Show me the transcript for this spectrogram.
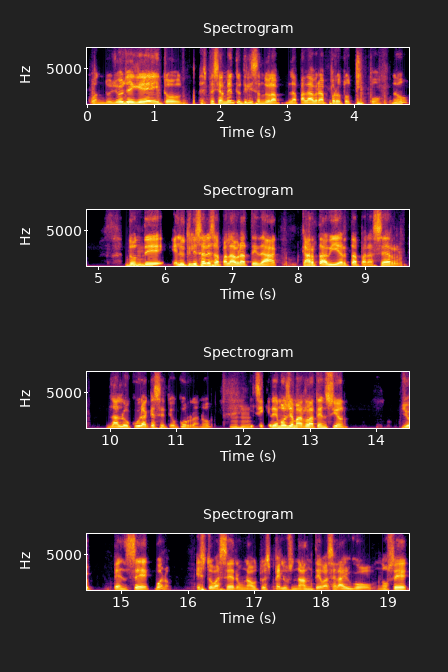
cuando yo llegué y todo, especialmente utilizando la, la palabra prototipo, ¿no? Donde el utilizar esa palabra te da carta abierta para hacer la locura que se te ocurra, ¿no? Y si queremos llamar la atención, yo pensé, bueno, esto va a ser un auto espeluznante, va a ser algo, no sé,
